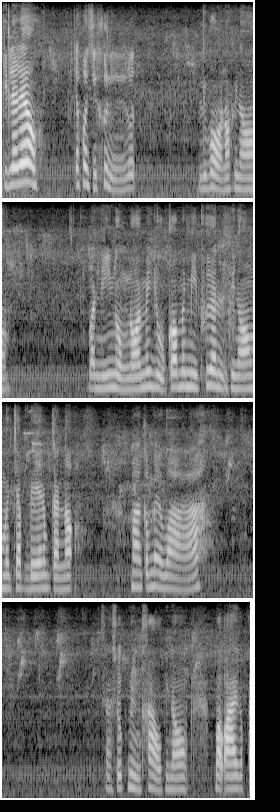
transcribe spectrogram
กินเร็วๆเจะคนสิขึ้นรถหรือบ่เนาะพี่น้อง วันนี้หน่วงน้อยไม่อยู่ก็ไม่มีเพื่อนพี่น้องมาจับแบนำกันเนาะมาก็แม่หวาสาซุกหนึ่งเข่าพี่น้องเบาอายก็ไป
